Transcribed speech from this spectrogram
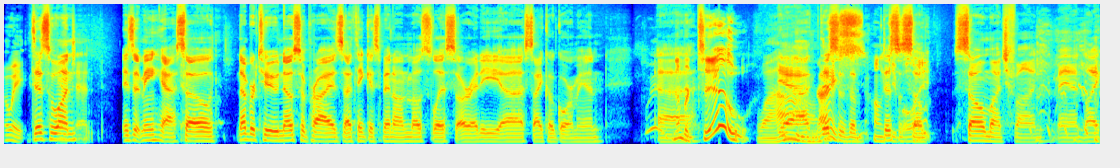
Oh wait. This Yeah, one Tad. Is it me? Yeah. So number two, no surprise. I think it's been on most lists already. Uh, Psycho Goreman. Uh, Number two. Wow. Yeah, nice. this is a Hunky this is so boy. so much fun, man. Like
